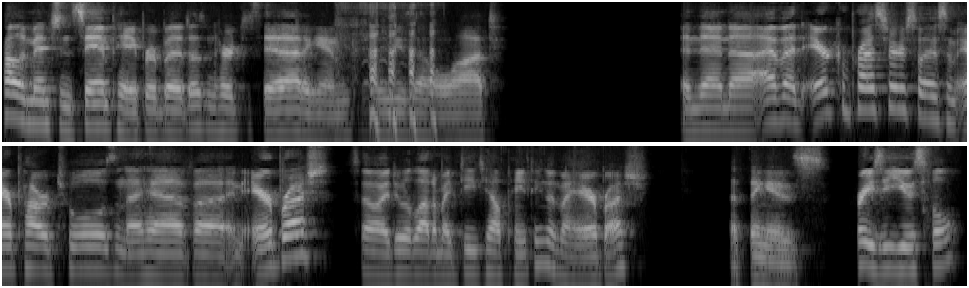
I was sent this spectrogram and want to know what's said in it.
Probably mentioned sandpaper, but it doesn't hurt to say that again. I use that a lot. And then uh, I have an air compressor, so I have some air powered tools, and I have uh, an airbrush. So I do a lot of my detail painting with my airbrush. That thing is crazy useful.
